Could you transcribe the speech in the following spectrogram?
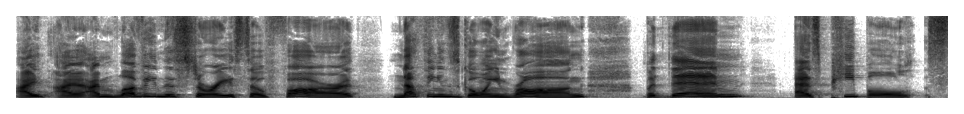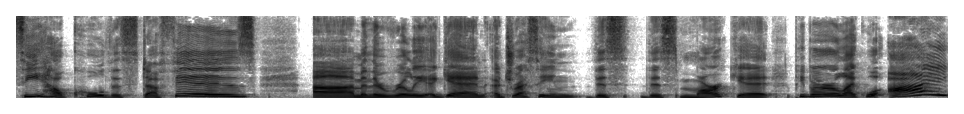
I, I, I'm loving this story so far. Nothing's going wrong. But then as people see how cool this stuff is, um, and they're really again addressing this this market, people are like, "Well, I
